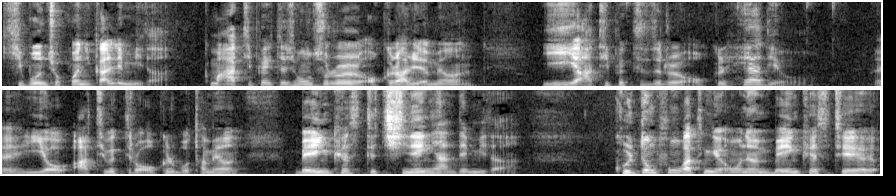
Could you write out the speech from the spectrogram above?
기본 조건이 깔립니다. 그럼 아티팩트 정수를 업글하려면 이 아티팩트들을 업글해야 돼요. 예, 이 어- 아티팩트를 업글 못하면 메인 퀘스트 진행이 안 됩니다. 골동품 같은 경우는 메인 퀘스트에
